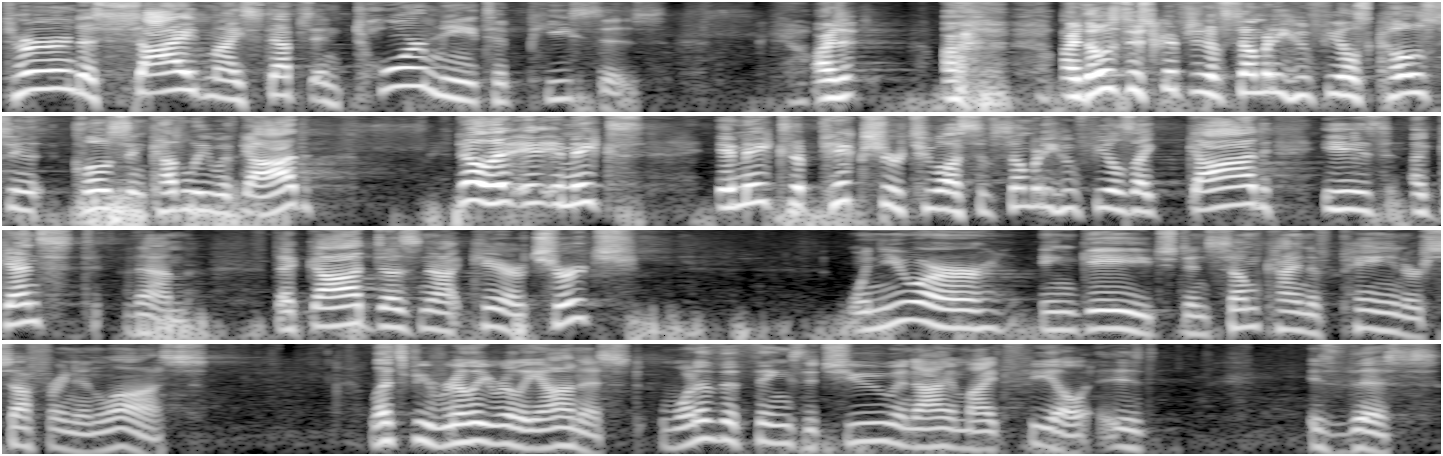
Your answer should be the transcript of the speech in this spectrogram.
turned aside my steps and tore me to pieces. Are, are, are those descriptions of somebody who feels close, close and cuddly with God? No, it, it makes it makes a picture to us of somebody who feels like God is against them, that God does not care. Church, when you are engaged in some kind of pain or suffering and loss, let's be really, really honest. One of the things that you and I might feel is, is this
